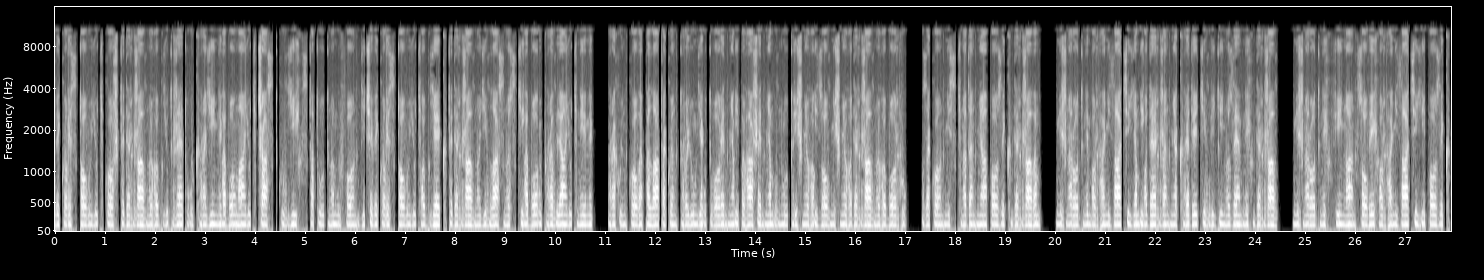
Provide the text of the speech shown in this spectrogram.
використовують кошти державного бюджету України або мають частку в їх статутному фонді чи використовують об'єкти державної власності або управляють ними. Рахункова палата контролює утворення і погашення внутрішнього і зовнішнього державного боргу, законність надання позик державам, міжнародним організаціям і одержання кредитів від іноземних держав, міжнародних фінансових організацій і позик,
